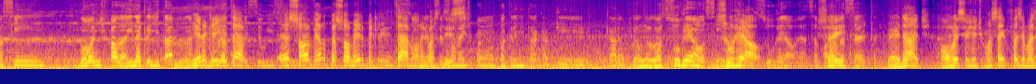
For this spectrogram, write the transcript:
assim igual a gente fala, inacreditável, né? Inacreditável. É só vendo pessoalmente pra acreditar num negócio desse. pessoalmente pra, pra, acreditar, cara. Porque, cara, foi um negócio surreal, assim. Surreal. Surreal, essa Isso palavra aí. certa. Verdade. Cara. Vamos ver se a gente consegue fazer mais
